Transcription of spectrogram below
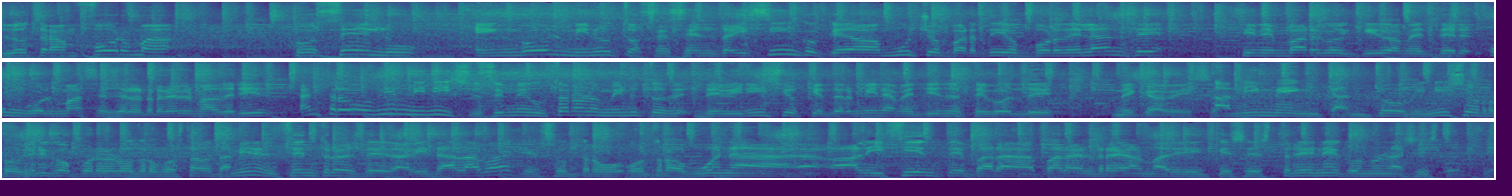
lo transforma José Lu en gol, minuto 65, quedaba mucho partido por delante. Sin embargo, el que iba a meter un gol más es el Real Madrid. Ha entrado bien Vinicius, y me gustaron los minutos de, Vinicius que termina metiendo este gol de, cabeza. A mí me encantó Vinicius, Rodrigo por el otro costado también. El centro es de David Álava, que es otro, otra buena aliciente para, para el Real Madrid, que se estrene con una asistencia.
